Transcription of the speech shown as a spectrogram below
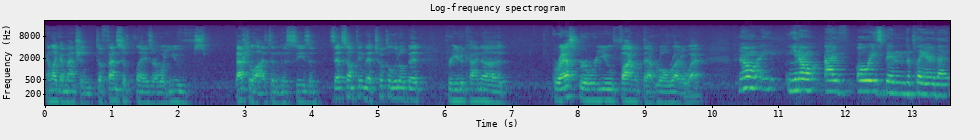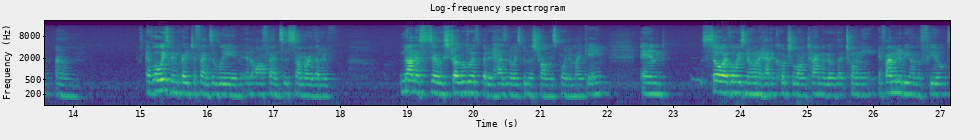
and like I mentioned, defensive plays are what you've specialized in this season. Is that something that took a little bit for you to kind of grasp, or were you fine with that role right away? No, I, you know, I've always been the player that, um, I've always been great defensively, and, and offense is somewhere that I've not necessarily struggled with, but it hasn't always been the strongest point in my game. And so I've always known I had a coach a long time ago that told me if I'm going to be on the field,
